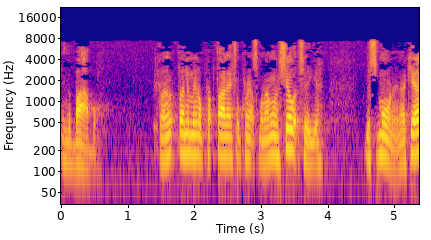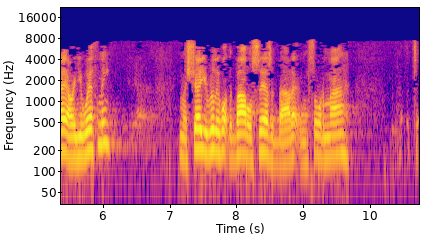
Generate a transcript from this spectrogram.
in the Bible. Fundamental financial principle. I'm going to show it to you this morning. Okay? Are you with me? I'm going to show you really what the Bible says about it and sort of my t-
